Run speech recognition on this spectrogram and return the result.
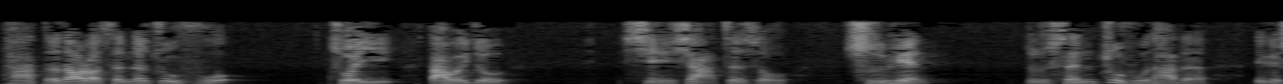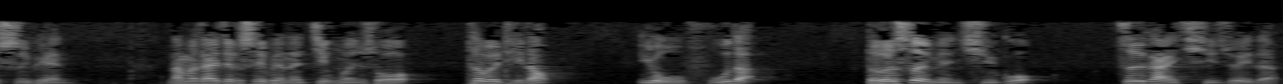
他得到了神的祝福，所以大卫就写下这首诗篇，就是神祝福他的一个诗篇。那么在这个诗篇的经文说，特别提到有福的，得赦免其过，遮盖其罪的，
